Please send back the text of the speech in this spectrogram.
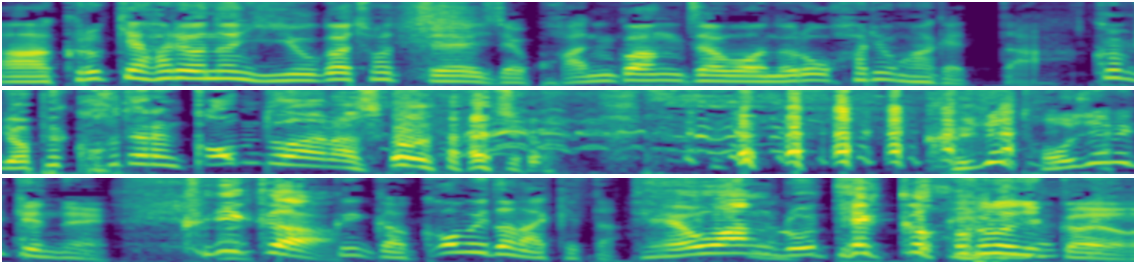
아 그렇게 하려는 이유가 첫째 이제 관광 자원으로 활용하겠다. 그럼 옆에 커다란 껌도 하나 세워놔죠. 그게 더 재밌겠네. 그니까 그러니까 껌이 더 낫겠다. 대왕 롯데 껌. 그러니까요.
